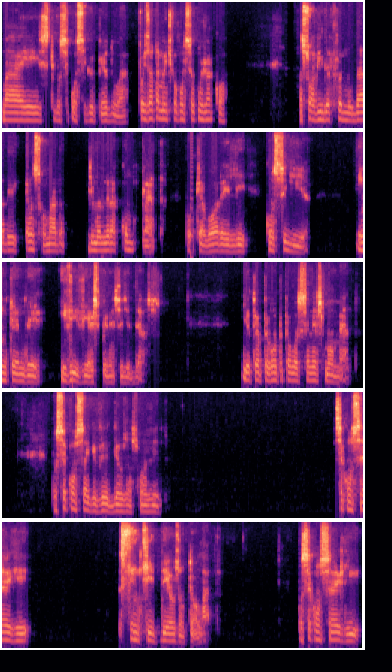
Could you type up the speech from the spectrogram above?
mas que você conseguiu perdoar. Foi exatamente o que aconteceu com Jacó. A sua vida foi mudada e transformada de maneira completa, porque agora ele conseguia entender e viver a experiência de Deus. E eu tenho uma pergunta para você nesse momento. Você consegue ver Deus na sua vida? Você consegue sentir Deus ao teu lado? Você consegue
